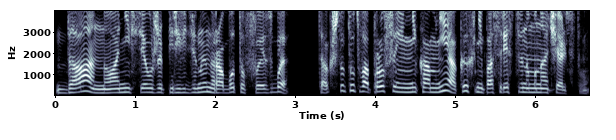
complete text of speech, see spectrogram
Да, но они все уже переведены на работу в ФСБ. Так что тут вопросы не ко мне, а к их непосредственному начальству.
